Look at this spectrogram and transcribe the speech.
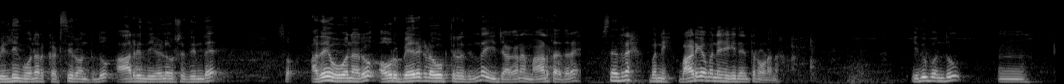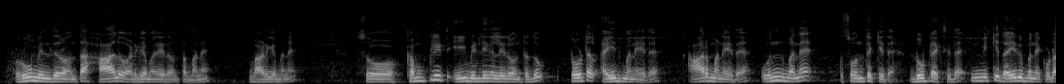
ಬಿಲ್ಡಿಂಗ್ ಓನರ್ ಕಟ್ಸಿರುವಂಥದ್ದು ಆರರಿಂದ ಏಳು ವರ್ಷದ ಹಿಂದೆ. ಸೊ ಅದೇ ಓನರು ಅವರು ಬೇರೆ ಕಡೆ ಹೋಗ್ತಿರೋದ್ರಿಂದ ಈ ಜಾಗನ ಮಾಡ್ತಾ ಇದ್ದಾರೆ. ಸ್ನೇಹಿತರೆ, ಬನ್ನಿ. ಬಾಡಿಗೆ ಮನೆ ಹೇಗಿದೆ ಅಂತ ನೋಡೋಣ. ಇದು ಬಂದು ರೂಮ್ ಇಲ್ದಿರೋವಂಥ ಹಾಲು ಅಡುಗೆ ಮನೆ ಇರೋಂಥ ಮನೆ. ಬಾಡಿಗೆ ಮನೆ. ಸೊ ಕಂಪ್ಲೀಟ್ ಈ ಬಿಲ್ಡಿಂಗಲ್ಲಿ ಇರುವಂಥದ್ದು ಟೋಟಲ್ ಐದು ಮನೆ ಇದೆ. ಆರು ಮನೆ ಇದೆ. ಒಂದು ಮನೆ ಸ್ವಂತಕ್ಕಿದೆ. ಡೂಪ್ಲೆಕ್ಸ್ ಇದೆ. ಇನ್ನು ಮಿಕ್ಕಿದ ಐದು ಮನೆ ಕೂಡ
